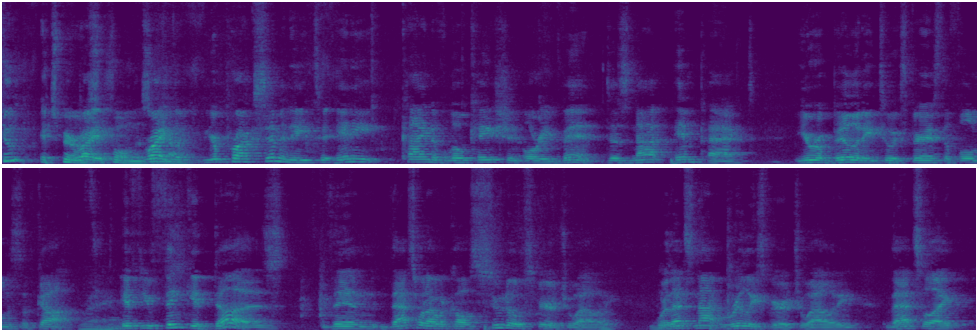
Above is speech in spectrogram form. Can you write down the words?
to experience right, the fullness right. of God. The, your proximity to any kind of location or event does not impact your ability to experience the fullness of God. Right. If you think it does, then that's what I would call pseudo spirituality, where that's not really spirituality. That's like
